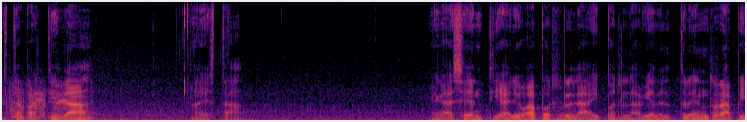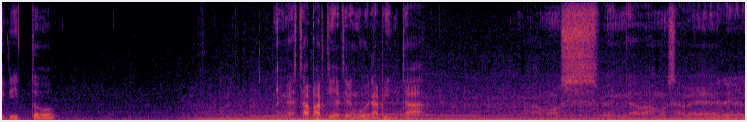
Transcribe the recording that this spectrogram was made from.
Esta partida... Ahí está. Venga, ese antiaéreo va por la, por la vía del tren, rapidito. Venga, esta partida tiene muy buena pinta. Vamos, venga, vamos a ver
